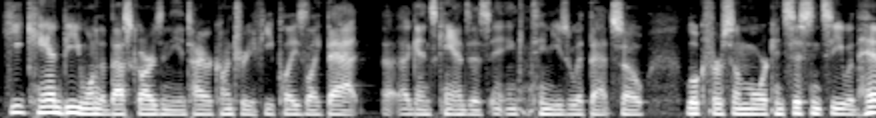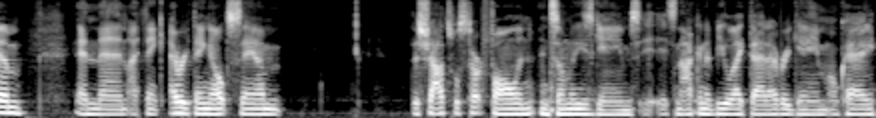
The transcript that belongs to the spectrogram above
he can be one of the best guards in the entire country if he plays like that uh, against Kansas and, and, continues with that. So look for some more consistency with him. And then I think everything else, Sam, the shots will start falling in some of these games. It's not going to be like that every game, okay?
